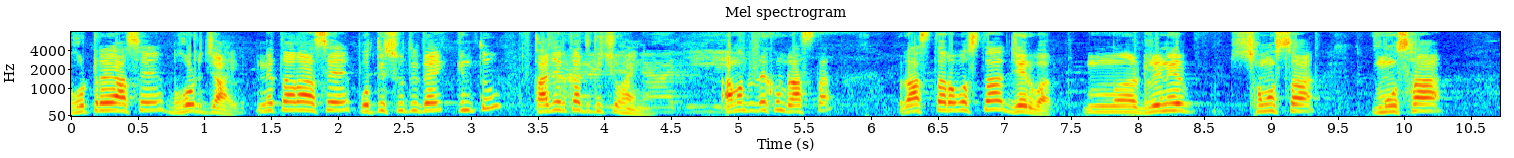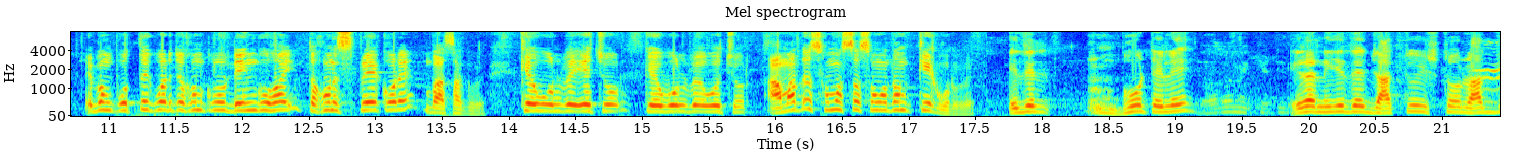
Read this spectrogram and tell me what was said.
ভোটারে আসে, ভোট যায়। নেতারা আসে, প্রতিশ্রুতি দেয়, কিন্তু কাজের কাজ কিছু হয় না। আমাদের দেখুন রাস্তা। রাস্তার অবস্থা জেরবার। ড্রেনের সমস্যা, মশা, এবং প্রত্যেকবার যখন কোনো ডেঙ্গু হয়, তখন স্প্রে করে, বাস থাকবে কেউ বলবে, এ চোর। কেউ বলবে, ও চোর। আমাদের সমস্যার সমাধান কে করবে? এদের ভোট এলে এরা নিজেদের জাতীয় স্তর, রাজ্য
